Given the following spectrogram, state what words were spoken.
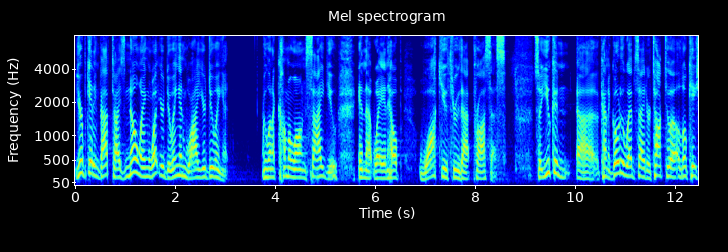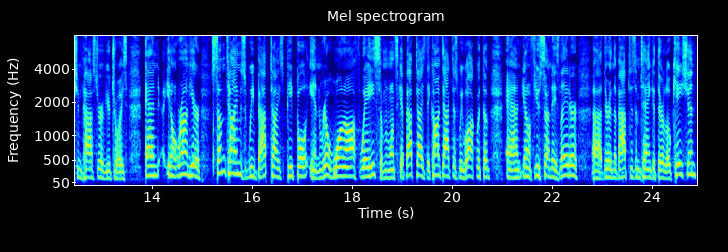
you're getting baptized knowing what you're doing and why you're doing it. We want to come alongside you in that way and help walk you through that process. So you can uh, kind of go to the website or talk to a, a, location pastor of your choice. And, you know, around here, sometimes we baptize people in real one off ways. Someone wants to get baptized, they contact us, we walk with them. And, you know, a few Sundays later, uh, they're in the baptism tank at their location.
